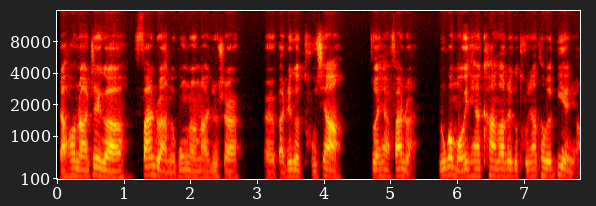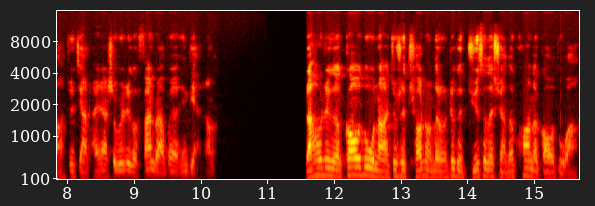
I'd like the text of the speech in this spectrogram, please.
然后呢，这个翻转的功能呢，就是呃把这个图像。做一下翻转，如果某一天看到这个图像特别别扭啊，就检查一下是不是这个翻转不小心点上了。然后这个高度呢，就是调整的这个橘色的选择框的高度啊，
